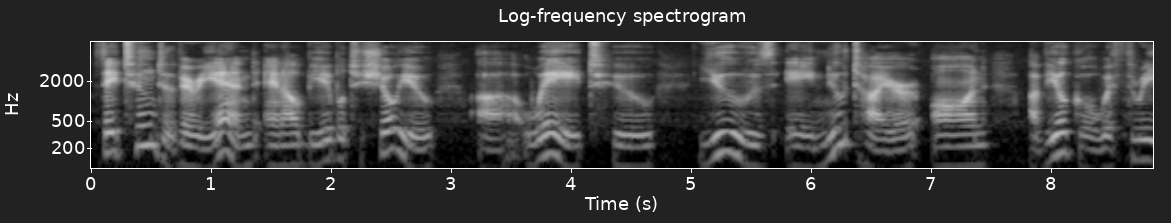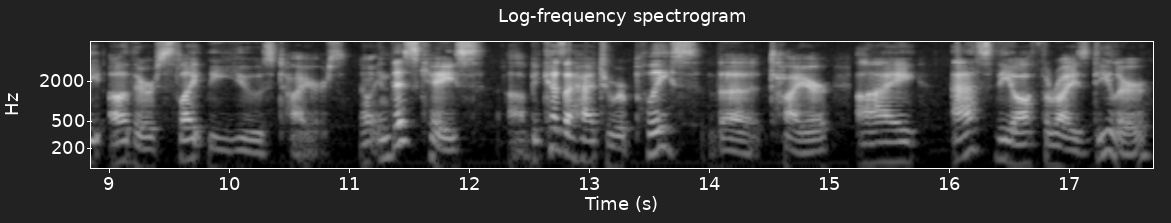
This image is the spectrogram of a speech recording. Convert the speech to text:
Stay tuned to the very end and I'll be able to show you a way to use a new tire on a vehicle with three other slightly used tires. Now in this case, uh, because I had to replace the tire, I asked the authorized dealer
